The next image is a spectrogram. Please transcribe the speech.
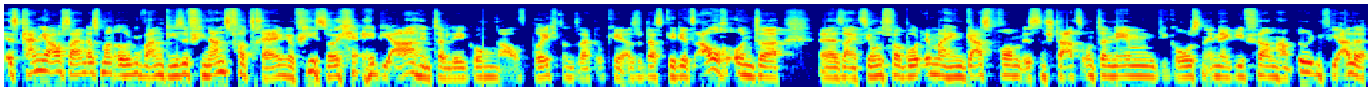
es kann ja auch sein, dass man irgendwann diese Finanzverträge wie solche ADR-Hinterlegungen aufbricht und sagt, okay, also das geht jetzt auch unter äh, Sanktionsverbot. Immerhin Gazprom ist ein Staatsunternehmen, die großen Energiefirmen Firmen haben irgendwie alle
